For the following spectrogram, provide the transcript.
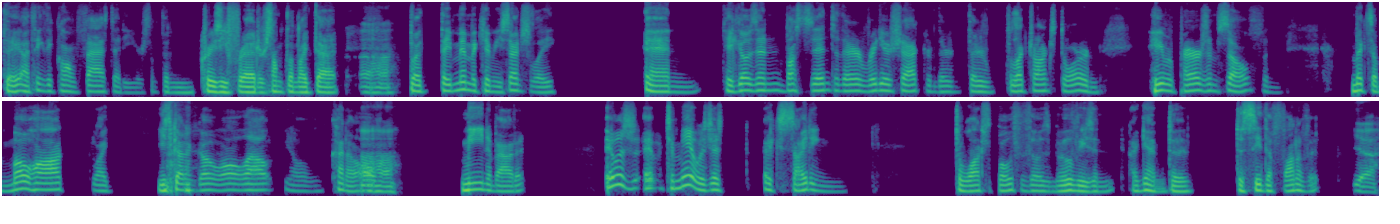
They I think they call him Fast Eddie or something, Crazy Fred or something like that. Uh-huh. But they mimic him essentially. And he goes in, busts into their Radio Shack or their their electronic store, and he repairs himself and makes a mohawk like he's gonna go all out, you know, kind of Uh-huh. mean about it. It was it, to me, it was just exciting to watch both of those movies, and again to to see the fun of it. Yeah.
